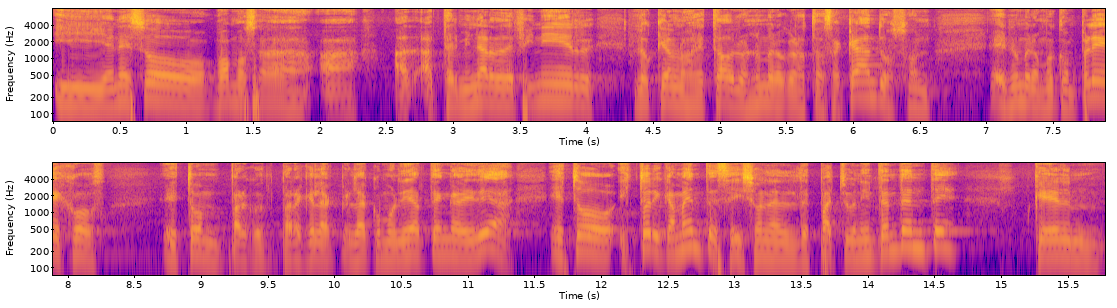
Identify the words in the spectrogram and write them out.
Y en eso vamos a, terminar de definir lo que han los estados, los números que nos está sacando. Son eh, números muy complejos. Esto, para, que la, comunidad tenga idea, esto históricamente se hizo en el despacho de un intendente que él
